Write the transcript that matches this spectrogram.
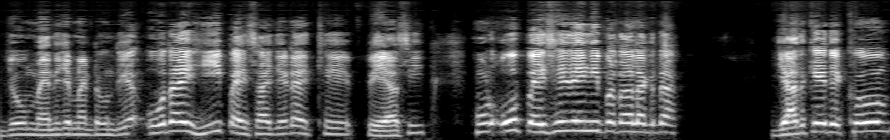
ਜੋ ਮੈਨੇਜਮੈਂਟ ਹੁੰਦੀ ਆ ਉਹਦਾ ਹੀ ਪੈਸਾ ਜਿਹੜਾ ਇੱਥੇ ਪਿਆ ਸੀ। ਹੁਣ ਉਹ ਪੈਸੇ ਦਾ ਹੀ ਨਹੀਂ ਪਤਾ ਲੱਗਦਾ। ਜਦ ਕਿ ਦੇਖੋ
